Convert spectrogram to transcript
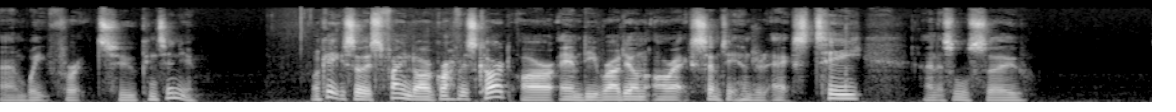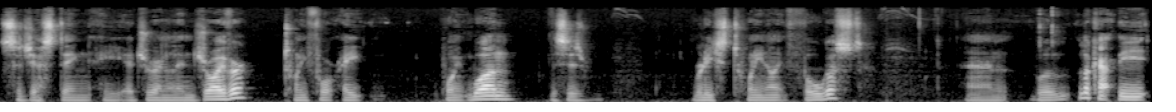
and wait for it to continue. Okay, so it's found our graphics card, our AMD Radeon RX 7800 XT, and it's also suggesting a Adrenalin driver, 24.8.1. This is released 29th of August. And we'll look at the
